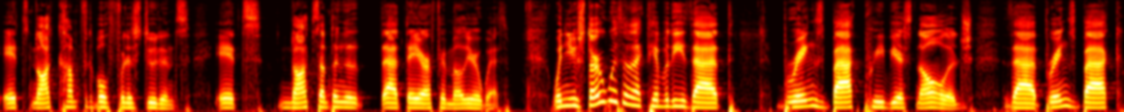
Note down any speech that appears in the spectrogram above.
It's not comfortable for the students. It's not something that, they are familiar with. When you start with an activity that brings back previous knowledge, that brings back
